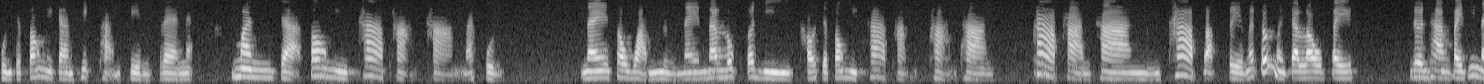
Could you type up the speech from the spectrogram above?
คุณจะต้องมีการพลิกผันเปลี่ยนแปลงเนี่ยมันจะต้องมีค่าผ่านทางนะคุณ ในสวรรค์หรือในนรกก็ดี เขาจะต้องมีค่าผ่านผ่านทาง ค่าผ่านทางหรือค่าปรับเปลี่ยนมันก็เหมือนกับเราไปเดินทางไปที่ไหน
